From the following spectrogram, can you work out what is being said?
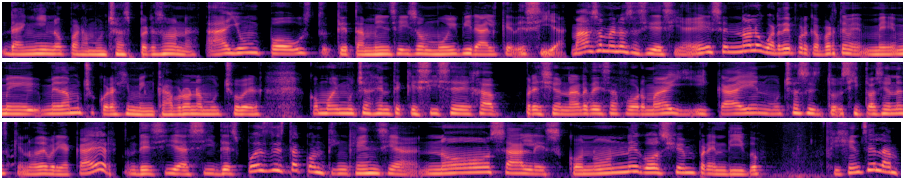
dañino para muchas personas. Hay un post que también se hizo muy viral que decía, más o menos así decía, ese no lo guardé porque aparte me, da mucho coraje y me encabrona mucho ver cómo hay mucha gente que sí se deja presionar de esa forma y, cae en muchas situaciones que no debería caer. Decía, si después de esta contingencia no sales con un negocio emprendido, fíjense la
